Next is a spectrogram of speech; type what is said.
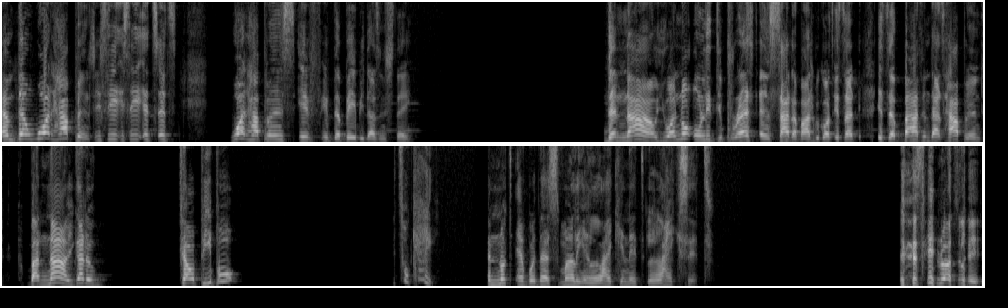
And then what happens? You see, you see, it's it's what happens if, if the baby doesn't stay? Then now you are not only depressed and sad about it because it's a it's a bad thing that's happened, but now you gotta tell people it's okay. And not everybody that's smiling and liking it likes it. Seriously,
